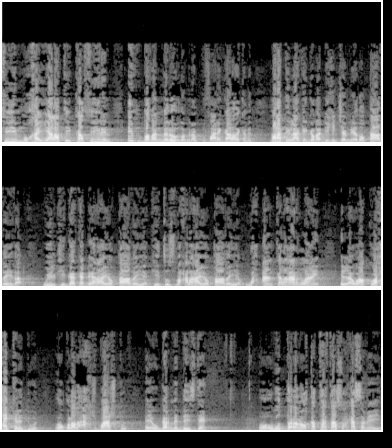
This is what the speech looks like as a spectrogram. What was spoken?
fii mukhayalati kaiirin in badan malahooda min alkufaari gaalada ka mid mar haddii la arkay gabadhii xijaabniyadoo qaadayda wiilkii garka dheeraayoo qaadaya kii tusbax lahaayoo qaadaya wax aan kala har lahayn ilaa waa kooxo kala duwan oo qolada axbaashtu ayagu gar ma daystaan oo ugu daran oo khatartaas wax ka sameeya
